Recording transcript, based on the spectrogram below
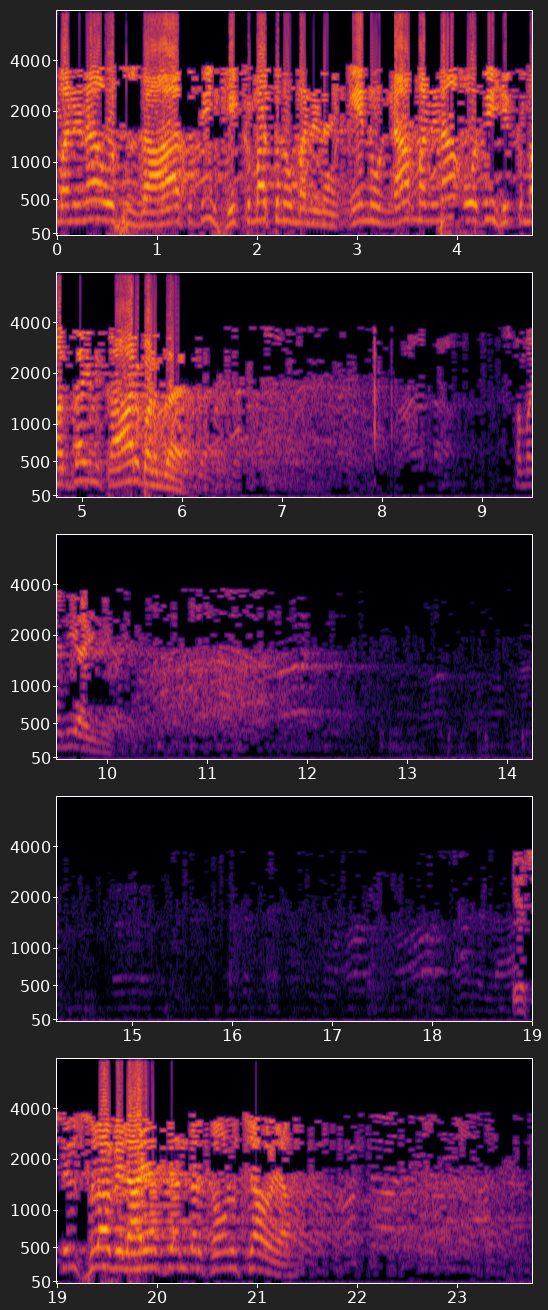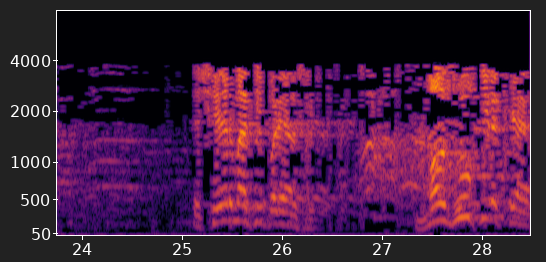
مننا اس ذات دی حکمت نو مننا اینو نہ مننا او دی حکمت دا انکار بندا ہے۔ سمجھ نہیں آئی نہیں۔ یہ سلسلہ ولایت کے اندر کون اچا ہوا شیر میں کی پڑھیا سی؟ موضوع کی رکھا ہے۔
